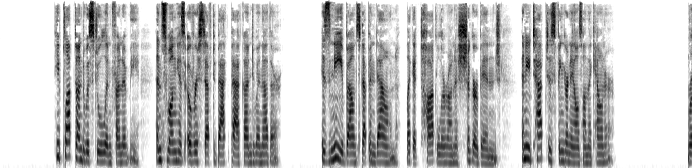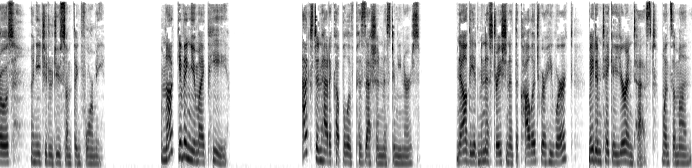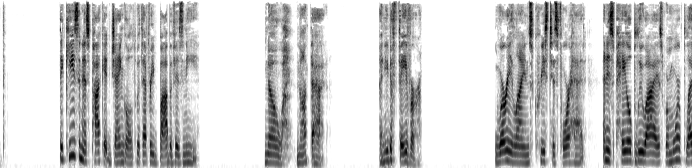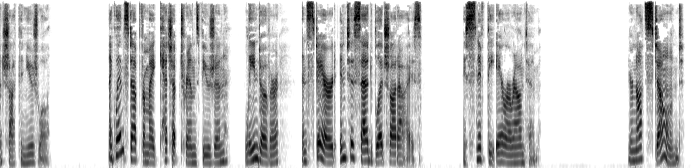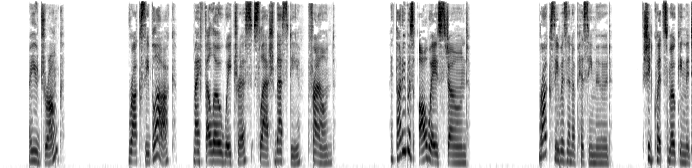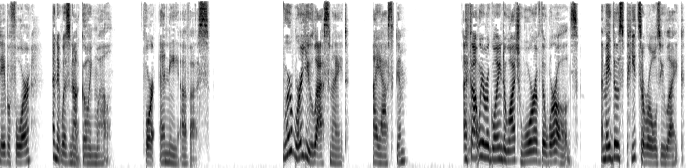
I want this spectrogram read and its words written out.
He plopped onto a stool in front of me and swung his overstuffed backpack onto another. His knee bounced up and down like a toddler on a sugar binge, and he tapped his fingernails on the counter. Rose, I need you to do something for me. I'm not giving you my pee. Axton had a couple of possession misdemeanors. Now the administration at the college where he worked made him take a urine test once a month. The keys in his pocket jangled with every bob of his knee. No, not that. I need a favor. Worry lines creased his forehead, and his pale blue eyes were more bloodshot than usual. I glanced up from my ketchup transfusion, leaned over, and stared into said bloodshot eyes. I sniffed the air around him. You're not stoned. Are you drunk? Roxy Block, my fellow waitress slash bestie, frowned. I thought he was always stoned. Roxy was in a pissy mood. She'd quit smoking the day before, and it was not going well. For any of us. Where were you last night? I asked him. I thought we were going to watch War of the Worlds. I made those pizza rolls you like.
